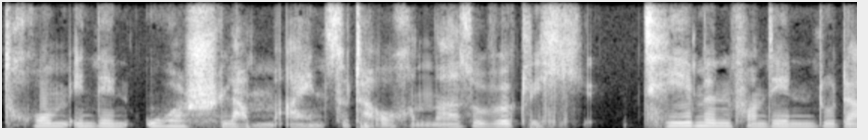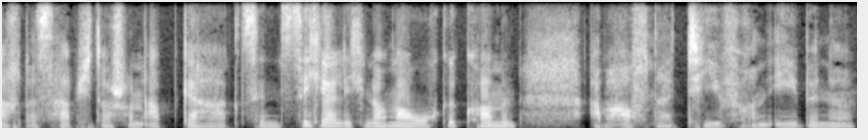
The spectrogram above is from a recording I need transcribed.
drum, in den Urschlamm einzutauchen. Also wirklich Themen, von denen du dachtest, habe ich doch schon abgehakt, sind sicherlich nochmal hochgekommen, aber auf einer tieferen Ebene.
